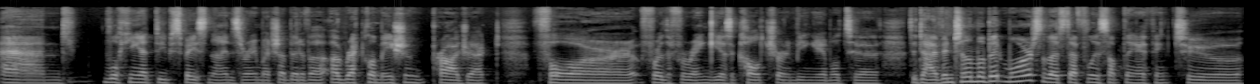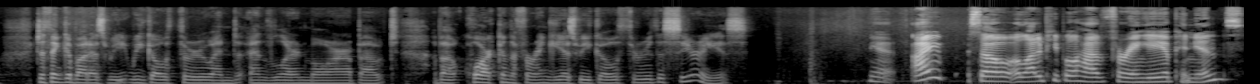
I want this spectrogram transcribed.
and looking at Deep Space Nine is very much a bit of a, a reclamation project for for the Ferengi as a culture and being able to to dive into them a bit more. So that's definitely something I think to to think about as we, we go through and and learn more about about Quark and the Ferengi as we go through the series. Yeah, I so a lot of people have Ferengi opinions,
